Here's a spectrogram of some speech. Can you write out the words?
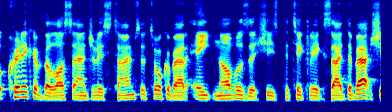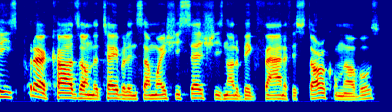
book critic of the Los Angeles Times, to talk about eight novels that she's particularly excited about. She's put her cards on the table in some way. She says she's not a big fan of historical novels,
